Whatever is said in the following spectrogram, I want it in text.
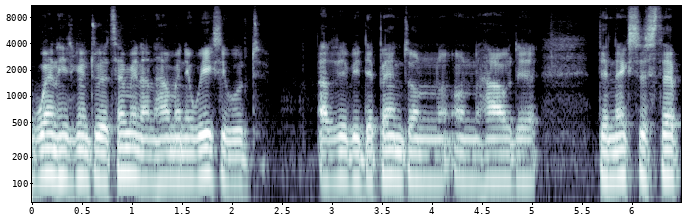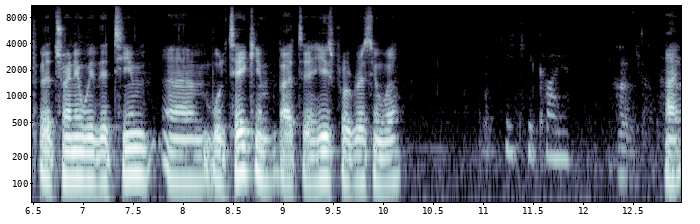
when he's going to determine and how many weeks, it would a little bit depend on on how the the next step uh, training with the team um, will take him. But uh, he's progressing well. Thank you, Kaya. Hi. Hi. Um,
